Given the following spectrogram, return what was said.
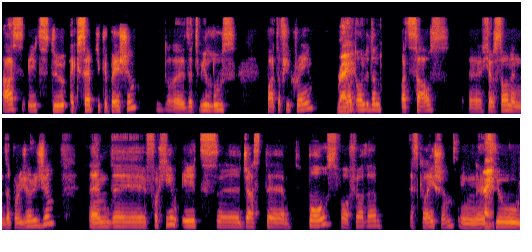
us is to accept occupation, uh, that we lose part of Ukraine, right. not only the but south, uh, Kherson and Zaporizhia region. And uh, for him, it's uh, just a pause for further escalation in a right. few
